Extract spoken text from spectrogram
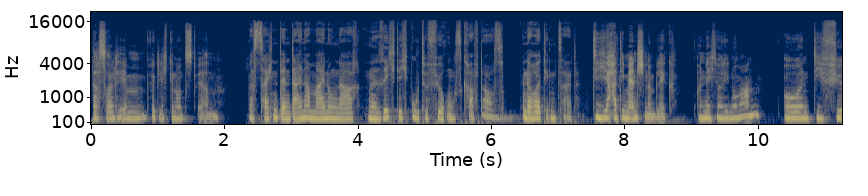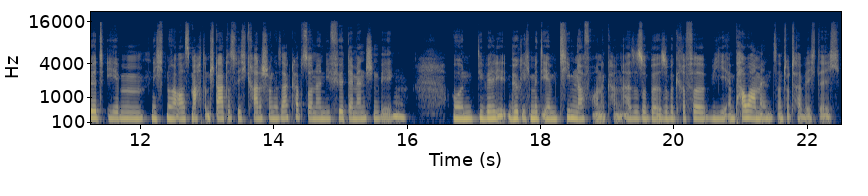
das sollte eben wirklich genutzt werden. Was zeichnet denn deiner Meinung nach eine richtig gute Führungskraft aus in der heutigen Zeit? Die hat die Menschen im Blick und nicht nur die Nummern. Und die führt eben nicht nur aus Macht und Status, wie ich gerade schon gesagt habe, sondern die führt der Menschen wegen. Und die will wirklich mit ihrem Team nach vorne kann. Also so, Be so Begriffe wie Empowerment sind total wichtig.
